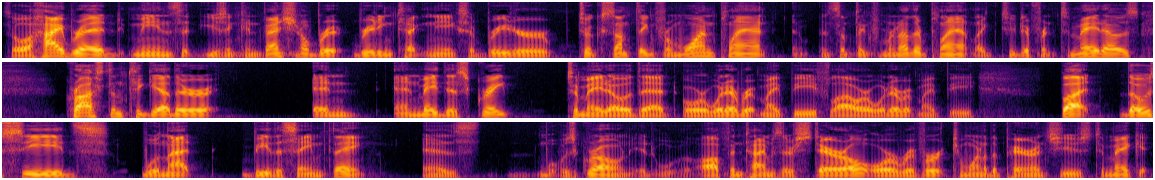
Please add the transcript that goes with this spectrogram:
So a hybrid means that using conventional breeding techniques, a breeder took something from one plant and something from another plant, like two different tomatoes, crossed them together, and and made this great tomato that, or whatever it might be, flower, whatever it might be. But those seeds will not be the same thing as what was grown. It oftentimes they're sterile or revert to one of the parents used to make it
